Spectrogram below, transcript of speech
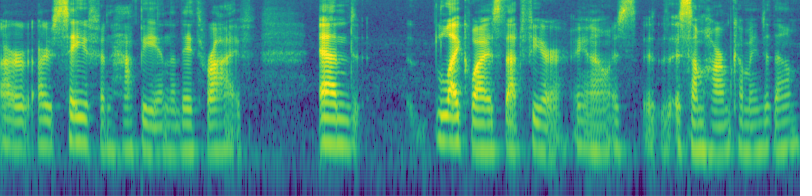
are, are safe and happy and that they thrive. And likewise, that fear, you know, is, is some harm coming to them.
